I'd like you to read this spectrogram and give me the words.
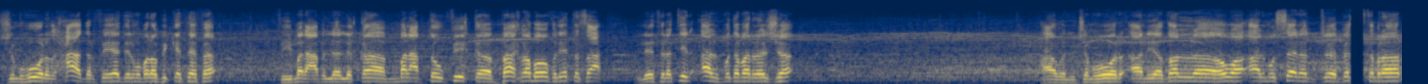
الجمهور الحاضر في هذه المباراة بكثافة في ملعب اللقاء ملعب توفيق باغراموف اللي يتسع ل 30 ألف متفرج حاول الجمهور أن يظل هو المساند باستمرار.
